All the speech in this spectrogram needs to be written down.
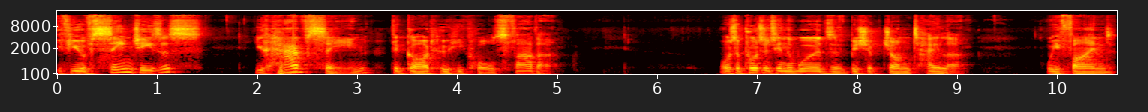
if you have seen Jesus, you have seen the God who he calls Father. Or to put it in the words of Bishop John Taylor, we find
